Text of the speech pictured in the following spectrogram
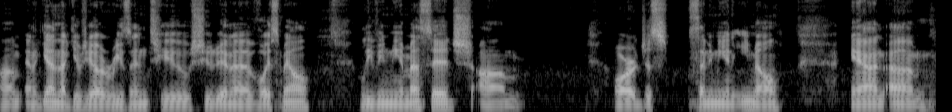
Um, and again, that gives you a reason to shoot in a voicemail leaving me a message um, or just sending me an email. And um,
